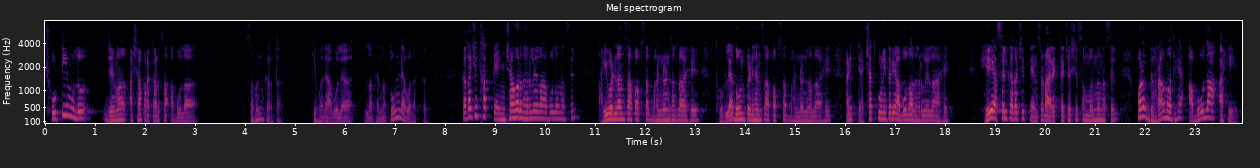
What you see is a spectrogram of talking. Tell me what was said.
छोटी मुलं जेव्हा अशा प्रकारचा अबोला सहन करतात किंवा त्या अबोल्याला त्यांना तोंड द्यावं लागतं कदाचित हा त्यांच्यावर धरलेला अबोला नसेल. आईवडिलांचं आपापसात भांडण झालं आहे थोरल्या दोन पिढ्यांचं आपापसात भांडण झालं आहे आणि त्याच्यात कुणीतरी अबोला धरलेला आहे. हे असेल कदाचित त्यांचा डायरेक्ट त्याच्याशी संबंध नसेल पण घरामध्ये अबोला आहे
